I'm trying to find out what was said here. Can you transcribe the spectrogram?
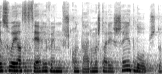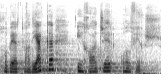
eu sou a Elsa Serra e venho-vos contar uma história cheia de lobos do Roberto Aliaca e Roger Olveus.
